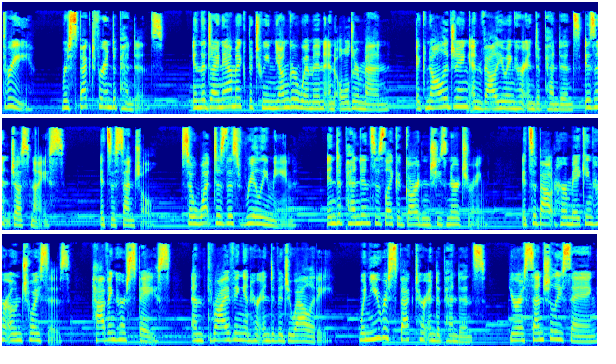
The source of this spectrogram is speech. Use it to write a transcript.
3. Respect for independence. In the dynamic between younger women and older men, acknowledging and valuing her independence isn't just nice, it's essential. So, what does this really mean? Independence is like a garden she's nurturing. It's about her making her own choices, having her space, and thriving in her individuality. When you respect her independence, you're essentially saying,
